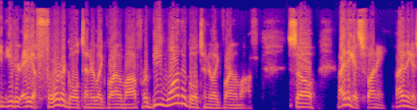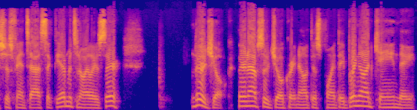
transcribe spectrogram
and either A, afford a goaltender like Varlamov or B, want a goaltender like Varlamov. So I think it's funny. I think it's just fantastic. The Edmonton Oilers, they're they're a joke. They're an absolute joke right now at this point. They bring on Kane. They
